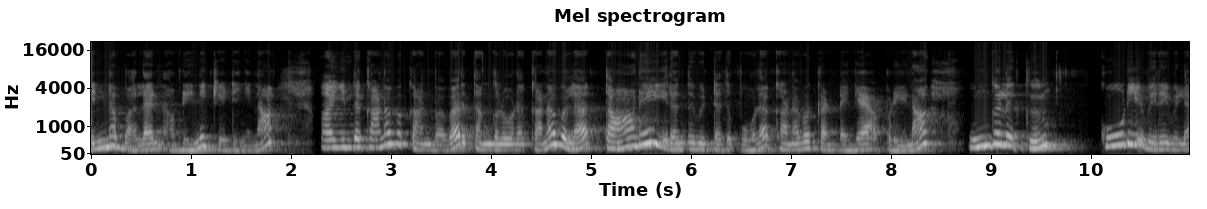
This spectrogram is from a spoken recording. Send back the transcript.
என்ன பலன் அப்படின்னு கேட்டிங்கன்னா இந்த கனவு காண்பவர் தங்களோட கனவில் தானே இறந்து விட்டது போல கனவு கண்டீங்க அப்படின்னா உங்களுக்கு கூடிய விரைவில்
